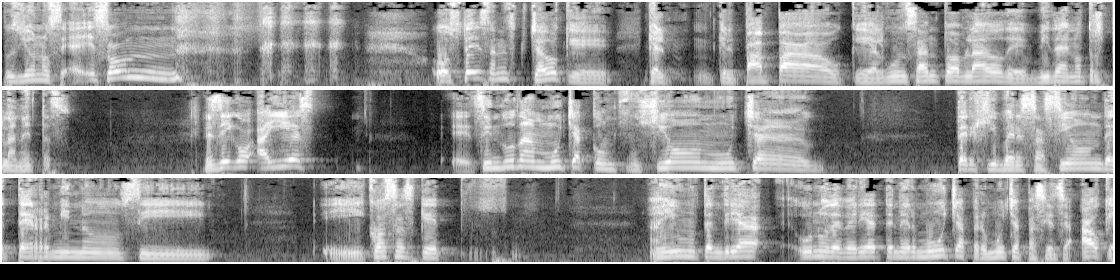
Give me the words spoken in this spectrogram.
pues yo no sé, eh, son... ¿Ustedes han escuchado que, el, Papa o que algún santo ha hablado de vida en otros planetas? Les digo, ahí es eh, sin duda mucha confusión, mucha tergiversación de términos y, y cosas que pues, ahí uno tendría, uno debería tener mucha, pero mucha paciencia. Ah, ok.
